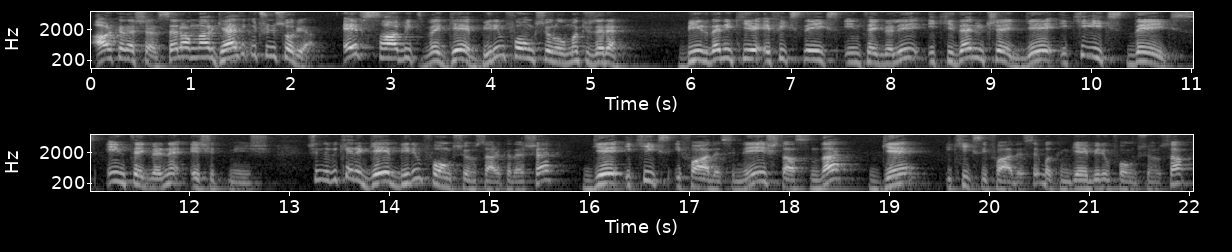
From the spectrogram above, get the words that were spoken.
Arkadaşlar selamlar. Geldik 3. soruya. f sabit ve g birim fonksiyon olmak üzere 1'den 2'ye fx dx integrali 2'den 3'e g2x dx integraline eşitmiş. Şimdi bir kere g birim fonksiyonusu arkadaşlar. g2x ifadesi neye eşit aslında? g2x ifadesi. Bakın g birim fonksiyonusa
